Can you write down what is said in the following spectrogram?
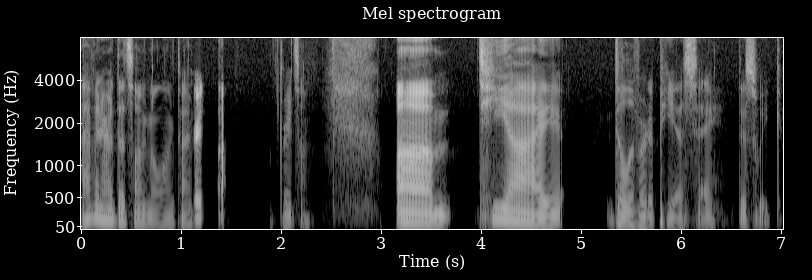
I haven't heard that song in a long time. Great. Great song. Um, T.I. delivered a PSA this week.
